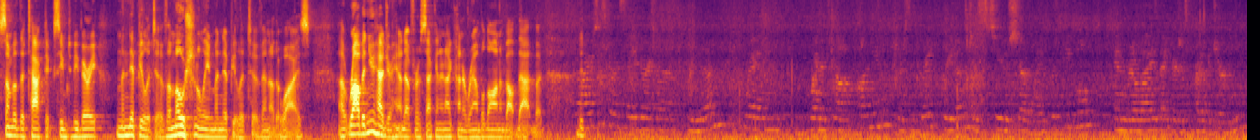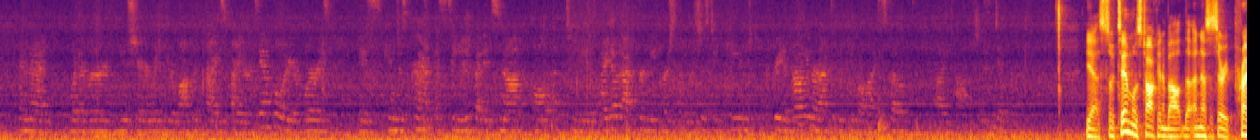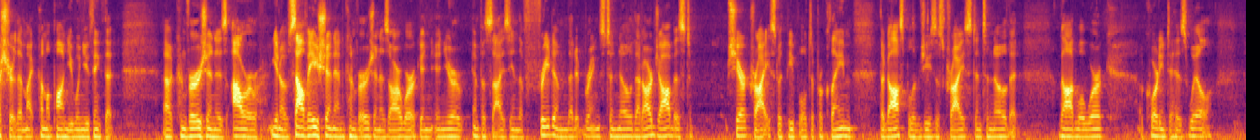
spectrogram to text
some of the tactics seem to be very manipulative, emotionally manipulative, and otherwise. Uh, Robin, you had your hand up for a second, and I kind of rambled on about that, but. Did, Yes, so Tim was talking about the unnecessary pressure that might come upon you when you think that uh, conversion is our, you know, salvation and conversion is our work, and, and you're emphasizing the freedom that it brings to know that our job is to share Christ with people, to proclaim the gospel of Jesus Christ, and to know that God will work according to his will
